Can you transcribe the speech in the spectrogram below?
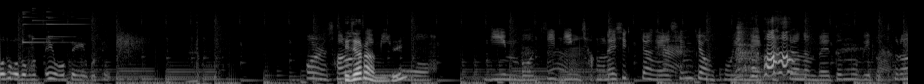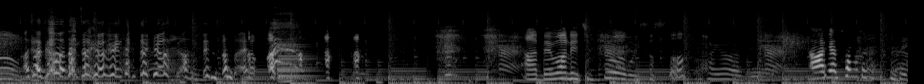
아 못해 못해 못해 이거 못해 이거 못해. 헐 이거 님 뭐지? 님 장례식장에 생전 고인의 객전은 매드무비로 드러나고 아 잠깐만 나 잠깐만 일단 돌려서 안 됐잖아요. 아내 말에 집중하고 있었어? 당연하지. 아 그냥 처음부터 했으면 돼.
